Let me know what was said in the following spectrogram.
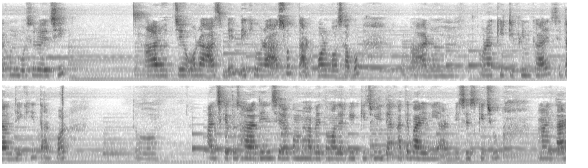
এখন বসে রয়েছি। আর হচ্ছে ওরা আসবে, দেখি ওরা আসুক, তারপর বসাবো। আর ওরা কি টিফিন খায় সেটাও দেখি, তারপর তো আজকে তো সারাদিন সেরকমভাবে তোমাদেরকে কিছুই দেখাতে পারিনি, আর বিশেষ কিছু। মানে তার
